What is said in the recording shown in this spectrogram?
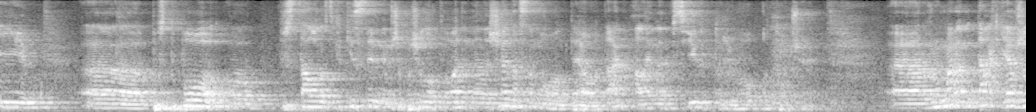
і поступово о, стало настільки сильним, що почало впливати не лише на самого Тео, так, але й на всіх, хто його оточує. Е, Роман, так, я вже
